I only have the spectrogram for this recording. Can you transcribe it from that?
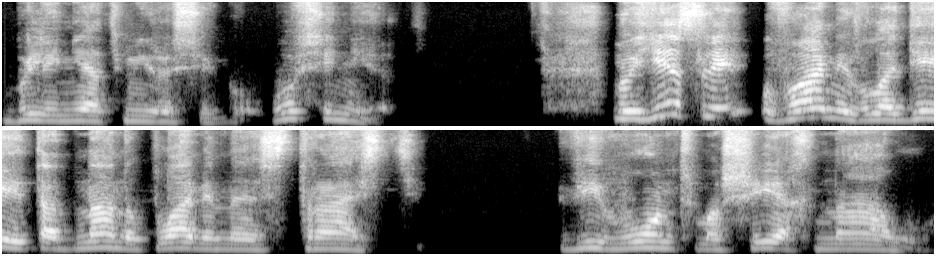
были не от мира сего. Вовсе нет. Но если вами владеет одна, но пламенная страсть, we want Mashiach now.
